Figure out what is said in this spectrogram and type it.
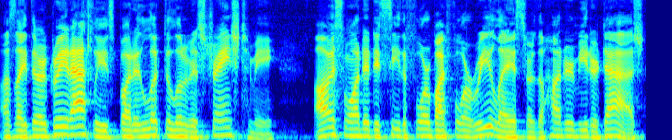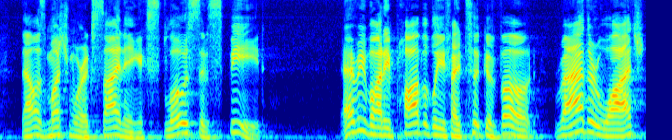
I was like, they're great athletes, but it looked a little bit strange to me. I always wanted to see the 4x4 relays or the 100 meter dash. That was much more exciting, explosive speed. Everybody probably, if I took a vote, rather watch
